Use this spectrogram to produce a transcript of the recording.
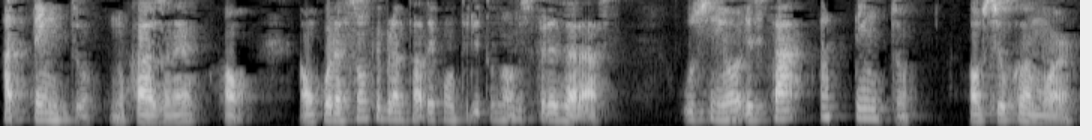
atento, no caso, né? A um coração quebrantado e contrito não desprezarás. O Senhor está atento ao seu clamor,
